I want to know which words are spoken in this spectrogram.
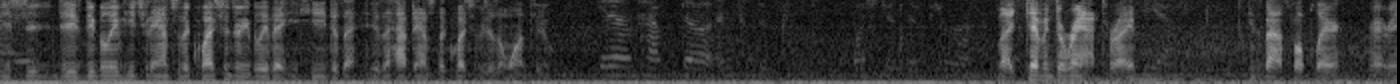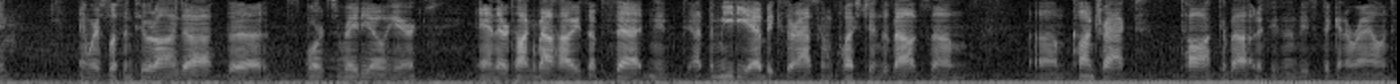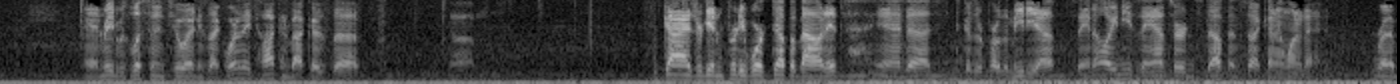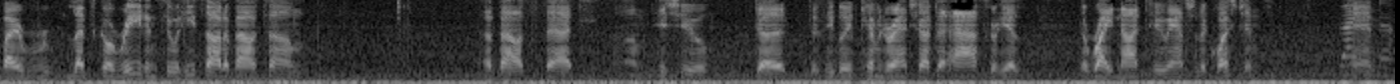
is. You should, do, you, do you believe he should answer the questions, or do you believe that he, he doesn't he doesn't have to answer the question if he doesn't want to? He doesn't have to answer the questions if he wants. Like Kevin Durant, right? Yeah. He's a basketball player, right, Reed? And we're just listening to it on uh, the sports radio here, and they're talking about how he's upset at the media because they're asking him questions about some um, contract talk about if he's going to be sticking around. And Reed was listening to it, and he's like, "What are they talking about?" Because the um, guys were getting pretty worked up about it, and because they're part of the media, saying, "Oh, he needs to answer it and stuff." And so I kind of wanted to run it by Let's Go Read and see what he thought about um, about that issue. Do, does he believe Kevin Durant should have to ask, or he has the right not to answer the questions? Right. And- not,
